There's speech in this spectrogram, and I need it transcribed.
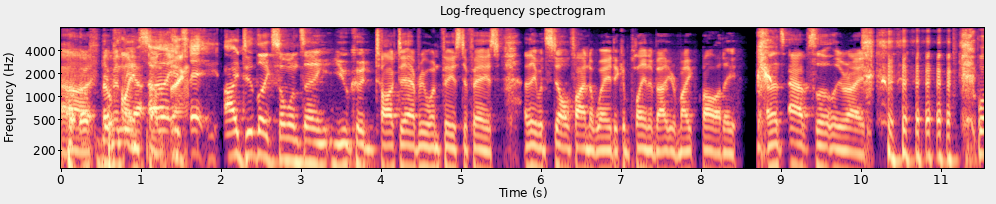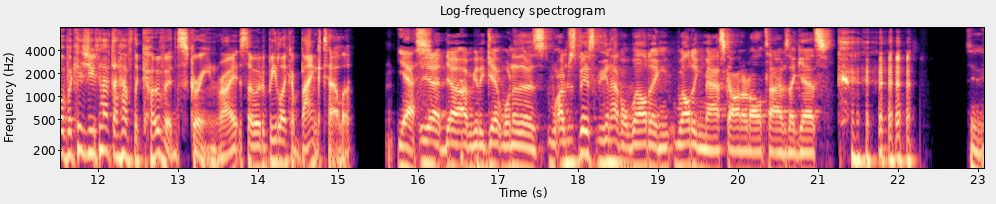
Uh, Uh, they'll find the- uh, something. it's- it- I did like someone saying you could talk to everyone face to face and they would still find a way to complain about your mic quality. And that's absolutely right. well, because you'd have to have the COVID screen, right? So it'd be like a bank teller. Yes. Yeah, no, I'm gonna get one of those. I'm just basically gonna have a welding welding mask on at all times, I guess. To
